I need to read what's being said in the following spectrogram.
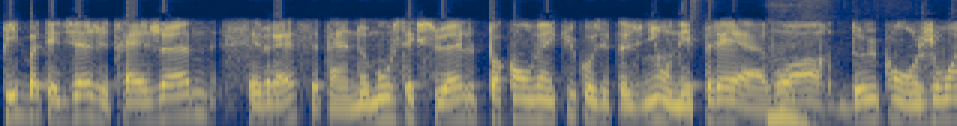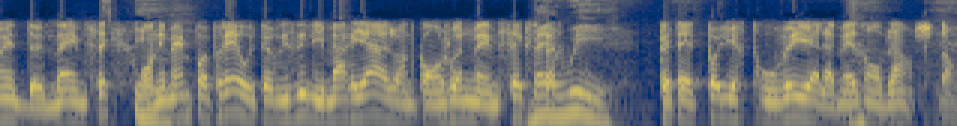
Pete Buttigieg est très jeune, c'est vrai, c'est un homosexuel, pas convaincu qu'aux États-Unis, on est prêt à avoir mm. deux conjoints de même sexe. On n'est même pas prêt à autoriser les mariages entre conjoints de même sexe. Ben oui peut-être pas les retrouver à la Maison Blanche. Donc.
